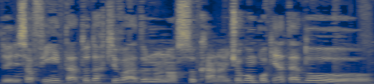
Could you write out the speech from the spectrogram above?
do início ao fim e tá tudo arquivado no nosso canal. A gente jogou um pouquinho até do.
